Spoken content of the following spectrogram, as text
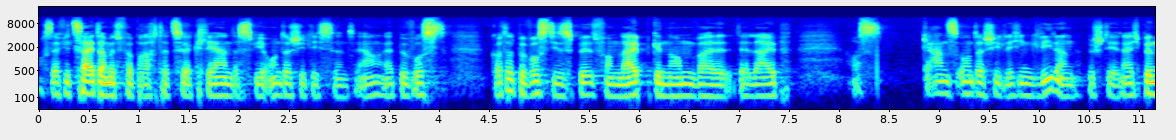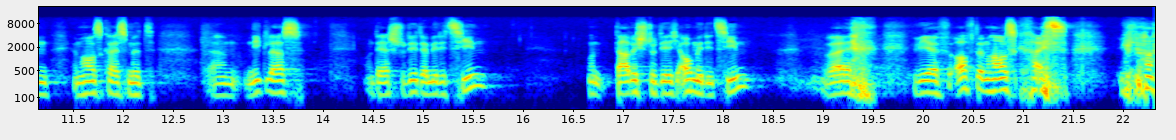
auch sehr viel Zeit damit verbracht hat, zu erklären, dass wir unterschiedlich sind. Ja? Er hat bewusst, Gott hat bewusst dieses Bild vom Leib genommen, weil der Leib aus ganz unterschiedlichen Gliedern besteht. Ich bin im Hauskreis mit ähm, Niklas und der studiert ja Medizin und dadurch studiere ich auch Medizin, weil wir oft im Hauskreis über,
